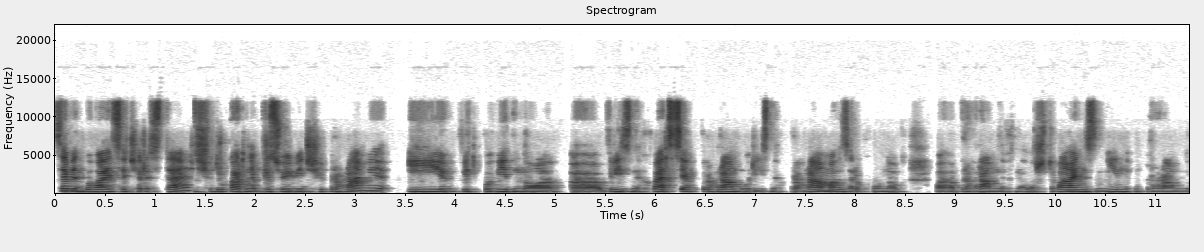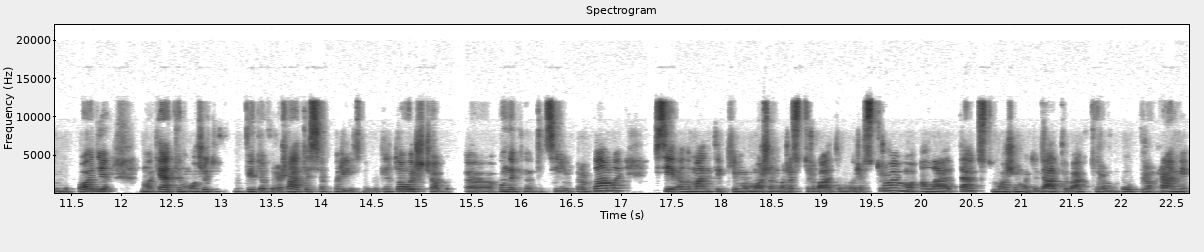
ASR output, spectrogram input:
Це відбувається через те, що друкарня працює в іншій програмі, і відповідно е, в різних версіях програм, у різних програмах за рахунок е, програмних налаштувань, змін у програмному коді, макети можуть відображатися по-різному. Для того, щоб е, уникнути цієї проблеми, всі елементи, які ми можемо реєструвати, ми реєструємо, але текст можемо додати вектором у програмі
